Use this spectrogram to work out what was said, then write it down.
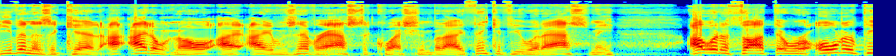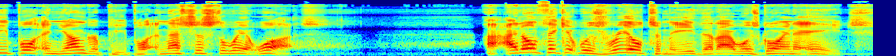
even as a kid, I, I don't know, I, I was never asked a question, but I think if you had asked me, I would have thought there were older people and younger people, and that's just the way it was. I, I don't think it was real to me that I was going to age.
